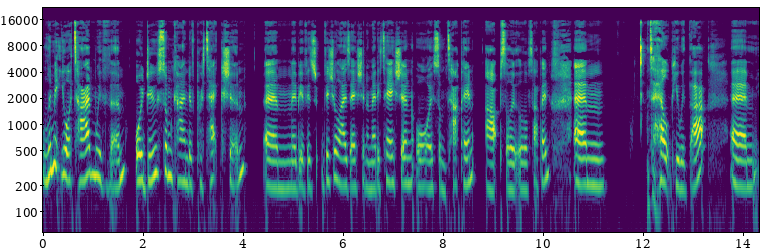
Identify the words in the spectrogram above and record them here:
limit your time with them or do some kind of protection um maybe a vis- visualization or meditation or some tapping absolutely love tapping um to help you with that um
